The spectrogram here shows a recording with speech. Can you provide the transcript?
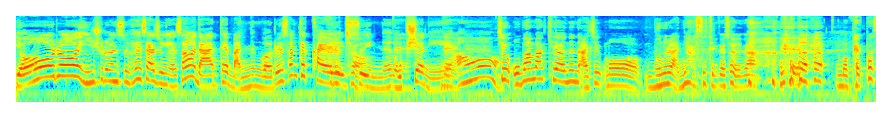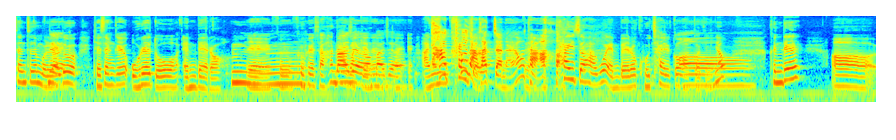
여러 인슈런스 회사 중에서 나한테 맞는 거를 선택할 그렇죠. 수 있는 네. 옵션이. 네. 아. 지금 오바마 케어는 아직 뭐 문을 안 열었으니까 저희가 예, 뭐 100%는 몰라도 제 생각에 올해도 엠베러 네. 음. 예, 그, 그 회사 하나밖에는 맞아요. 예, 다 아니면 터 카이저. 나갔잖아요, 네, 다. 카이저하고 엠베러 그 차일 것 같거든요. 어. 근데 어,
